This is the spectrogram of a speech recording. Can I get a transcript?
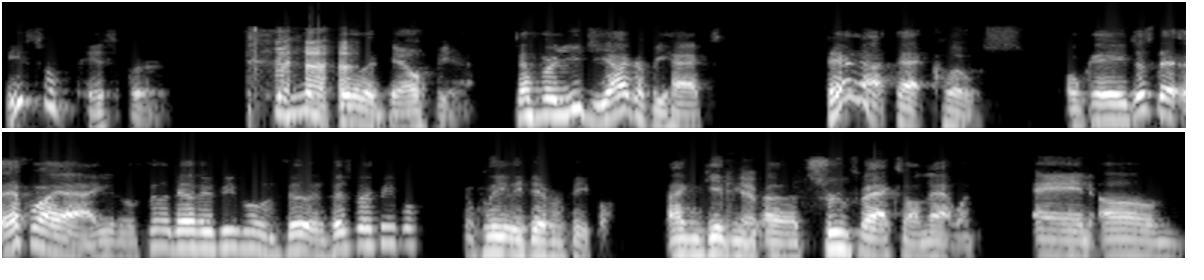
he's from Pittsburgh. He's in Philadelphia. Now, for you geography hacks, they're not that close. Okay, just that FYI, you know, Philadelphia people and, Phil- and Pittsburgh people, completely different people. I can give you Yep. uh, true facts on that one. And um,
